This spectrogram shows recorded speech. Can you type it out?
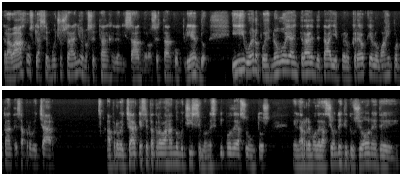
trabajos que hace muchos años no se están realizando, no se están cumpliendo. Y bueno, pues no voy a entrar en detalles, pero creo que lo más importante es aprovechar, aprovechar que se está trabajando muchísimo en ese tipo de asuntos, en la remodelación de instituciones, de,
